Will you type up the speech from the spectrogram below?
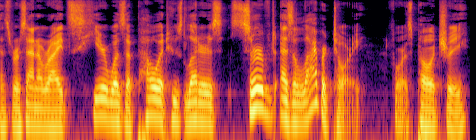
As Rosanna writes, here was a poet whose letters served as a laboratory for his poetry.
